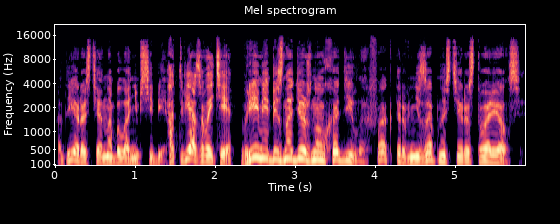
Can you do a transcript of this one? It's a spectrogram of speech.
От ярости она была не в себе. «Отвязывайте!» Время безнадежно уходило, фактор внезапности растворялся.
